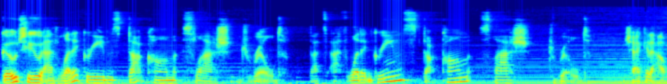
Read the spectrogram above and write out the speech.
Go to athleticgreens.com slash drilled. That's athleticgreens.com slash drilled. Check it out.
